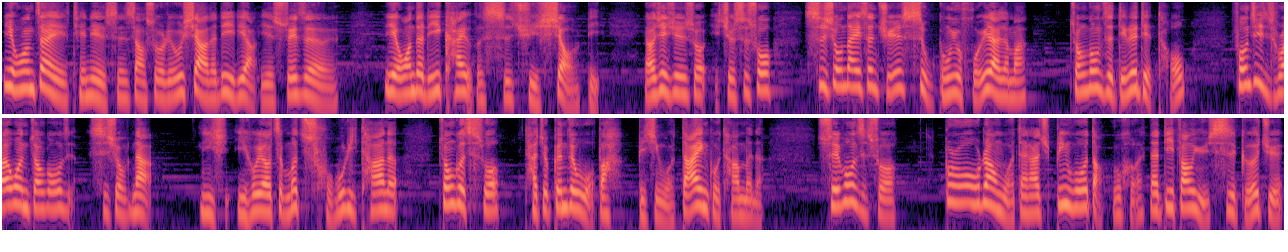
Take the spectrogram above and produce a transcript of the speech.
叶黄在天烈身上所留下的力量，也随着叶黄的离开而失去效力。”姚建军说：“也就是说，师兄那一身绝世武功又回来了吗？”庄公子点了点头。风继子出来问庄公子：“师兄，那你以后要怎么处理他呢？”庄公子说：“他就跟着我吧，毕竟我答应过他们了。”随风子说：“不如让我带他去冰火岛如何？那地方与世隔绝。”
